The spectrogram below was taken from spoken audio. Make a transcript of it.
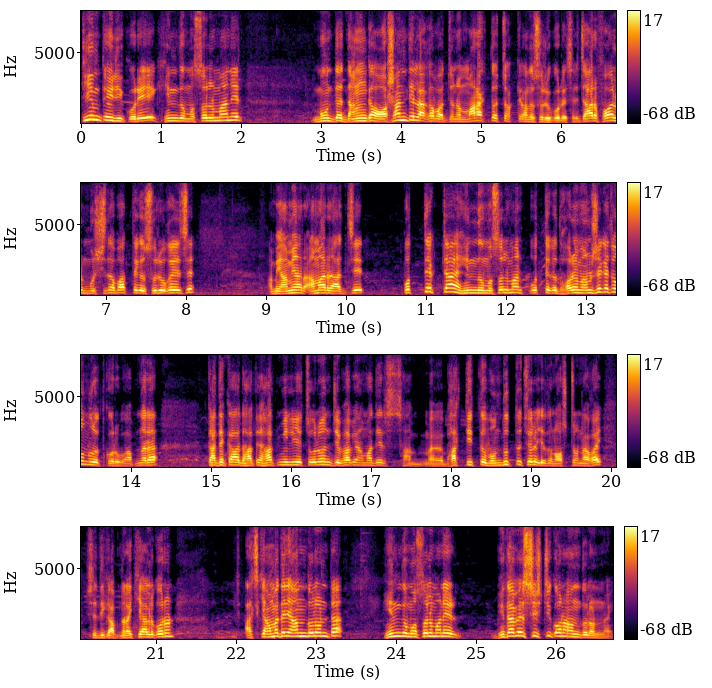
টিম তৈরি করে হিন্দু মুসলমানের মধ্যে দাঙ্গা, অশান্তি লাগাবার জন্য মারাত্মক চক্রান্ত শুরু করেছে। যার ফল মুর্শিদাবাদ থেকে শুরু হয়েছে। আমি আমি আর আমার রাজ্যের প্রত্যেকটা হিন্দু, মুসলমান, প্রত্যেক ধর্মের মানুষের কাছে অনুরোধ করব, আপনারা কাঁধে কাঁধ, হাতে হাত মিলিয়ে চলুন, যেভাবে আমাদের ভ্রাতৃত্ব বন্ধুত্ব ছিল, যাতে নষ্ট না হয়, সেদিকে আপনারা খেয়াল করুন। আজকে আমাদের এই আন্দোলনটা হিন্দু, মুসলমানের ভেদাভেদ সৃষ্টি করা আন্দোলন নয়,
